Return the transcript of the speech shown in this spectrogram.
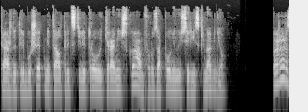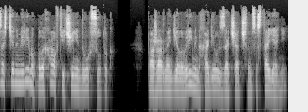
Каждый требушет метал 30-литровую керамическую амфору, заполненную сирийским огнем. Пожар за стенами Рима полыхал в течение двух суток. Пожарное дело в Риме находилось в зачаточном состоянии.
